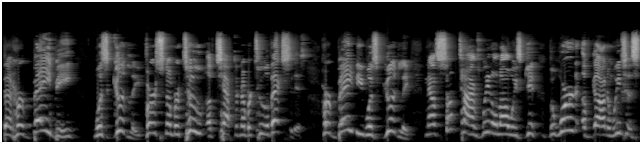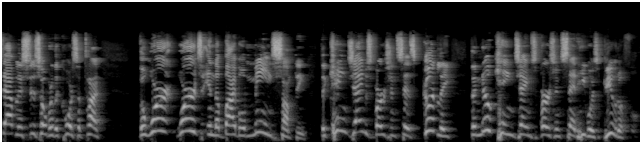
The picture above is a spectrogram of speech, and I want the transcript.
that her baby was goodly. Verse number two of chapter number two of Exodus. Her baby was goodly. Now, sometimes we don't always get the word of God, and we've established this over the course of time. The word, words in the Bible mean something. The King James Version says goodly. The New King James Version said he was beautiful.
